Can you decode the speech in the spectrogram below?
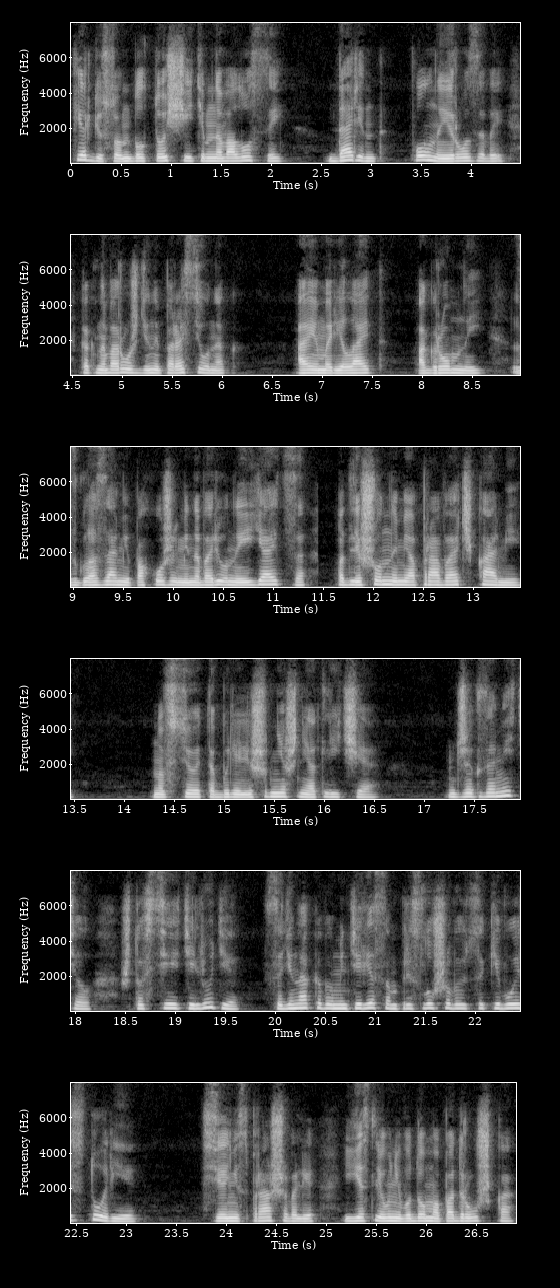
Фергюсон был тощий и темноволосый, Даррент полный и розовый, как новорожденный поросенок. А Эмори Лайт, огромный, с глазами, похожими на вареные яйца, под лишенными оправы очками. Но все это были лишь внешние отличия. Джек заметил, что все эти люди с одинаковым интересом прислушиваются к его истории. Все они спрашивали, есть ли у него дома подружка.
